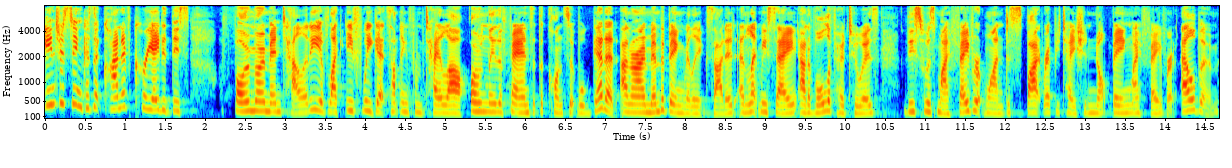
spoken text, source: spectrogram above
interesting because it kind of created this FOMO mentality of like, if we get something from Taylor, only the fans at the concert will get it. And I remember being really excited. And let me say, out of all of her tours, this was my favorite one, despite Reputation not being my favorite album.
